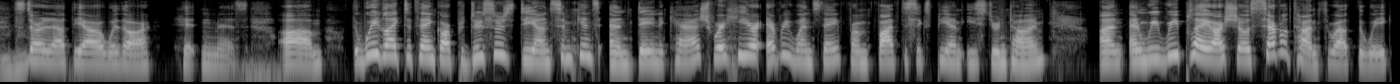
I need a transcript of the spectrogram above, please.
Mm-hmm. started out the hour with our hit and miss. Um, We'd like to thank our producers, Dion Simpkins and Dana Cash. We're here every Wednesday from 5 to 6 p.m. Eastern Time. And, and we replay our show several times throughout the week.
